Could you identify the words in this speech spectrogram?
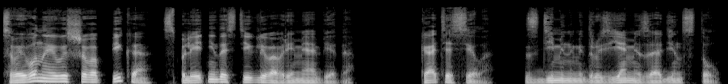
Своего наивысшего пика сплетни достигли во время обеда. Катя села с Димиными друзьями за один стол,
